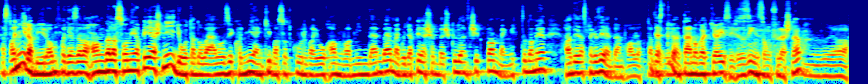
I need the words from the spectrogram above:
ezt annyira bírom, hogy ezzel a hanggal a Sony a PS4 óta dobálózik, hogy milyen kibaszott kurva jó hang van mindenben, meg ugye a PS5-ben is külön chip van, meg mit tudom én, hát én ezt meg az életben hallottam. De ezt külön támogatja is, és ez az Inzon füles, nem? Ja.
